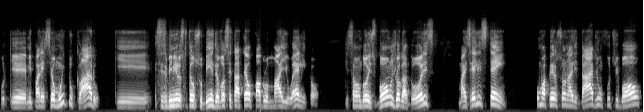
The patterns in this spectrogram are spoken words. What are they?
Porque me pareceu muito claro que esses meninos que estão subindo, eu vou citar até o Pablo Maia e o Wellington, que são dois bons jogadores, mas eles têm uma personalidade, um futebol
